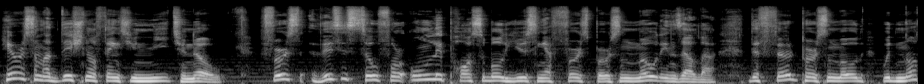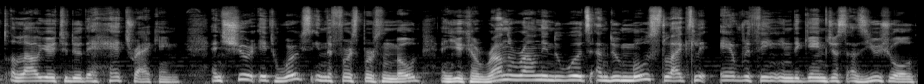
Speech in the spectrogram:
here are some additional things you need to know. First, this is so far only possible using a first person mode in Zelda. The third person mode would not allow you to do the head tracking. And sure, it works in the first person mode and you can run around in the woods and do most likely everything in the game just as usual,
